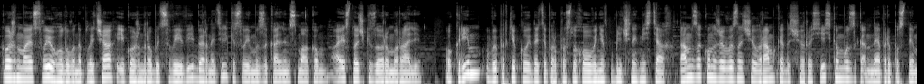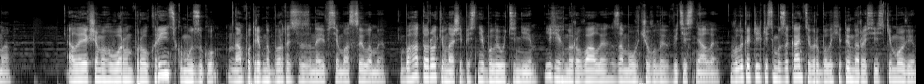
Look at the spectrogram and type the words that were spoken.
Кожен має свою голову на плечах, і кожен робить свій вибір не тільки своїм музикальним смаком, а й з точки зору моралі. Окрім випадків, коли йдеться про прослуховування в публічних місцях, там закон вже визначив рамки, що російська музика неприпустима. Але якщо ми говоримо про українську музику, нам потрібно боротися за нею всіма силами. Багато років наші пісні були у тіні, їх ігнорували, замовчували, витісняли. Велика кількість музикантів робили хіти на російській мові,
